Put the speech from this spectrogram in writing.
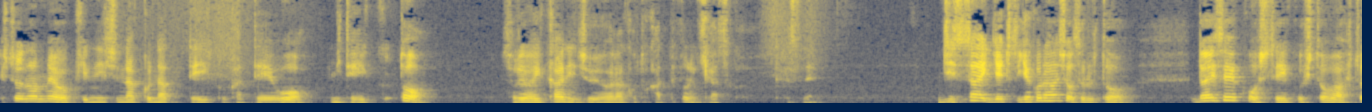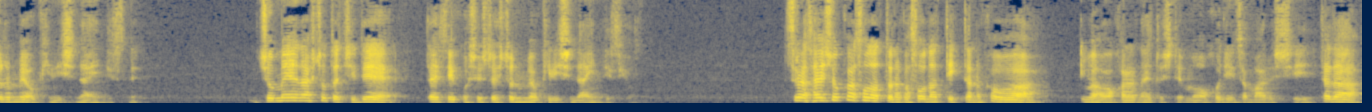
人の目を気にしなくなっていく過程を見ていくとそれはいかに重要なことかってことに気がつくですね。実際ちょっと逆の話をすると大成功していく人は人の目を気にしないんですね。著名な人たちで大成功してる人は人の目を気にしないんですよ。それは最初からそうだったのかそうなっていったのかは今は分からないとしても個人差もあるしただ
